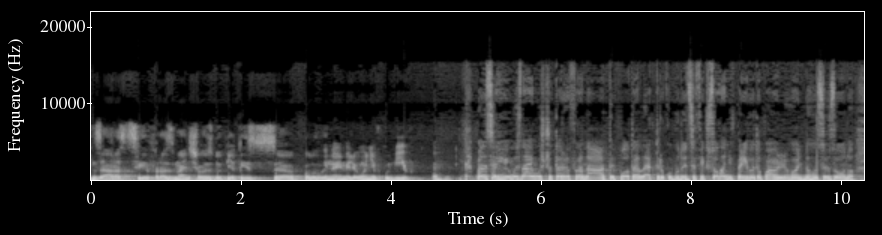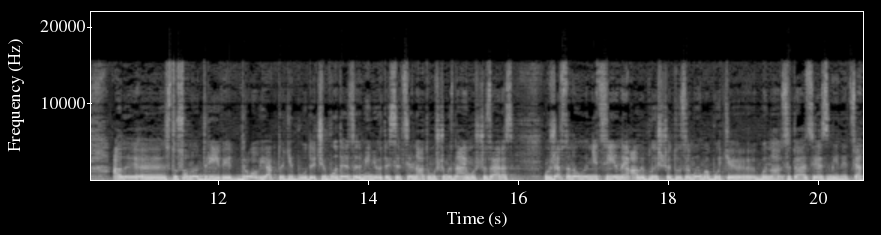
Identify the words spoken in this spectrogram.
Зараз цифра зменшилась до 5,5 мільйонів кубів. Пане Сергію, ми знаємо, що тарифи на тепло та електрику будуть зафіксовані в період опалювального сезону. Але е, стосовно дрів, дров, як тоді буде? Чи буде змінюватися ціна? Тому що ми знаємо, що зараз вже встановлені ціни, але ближче до зими, мабуть, е, вона ситуація зміниться.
